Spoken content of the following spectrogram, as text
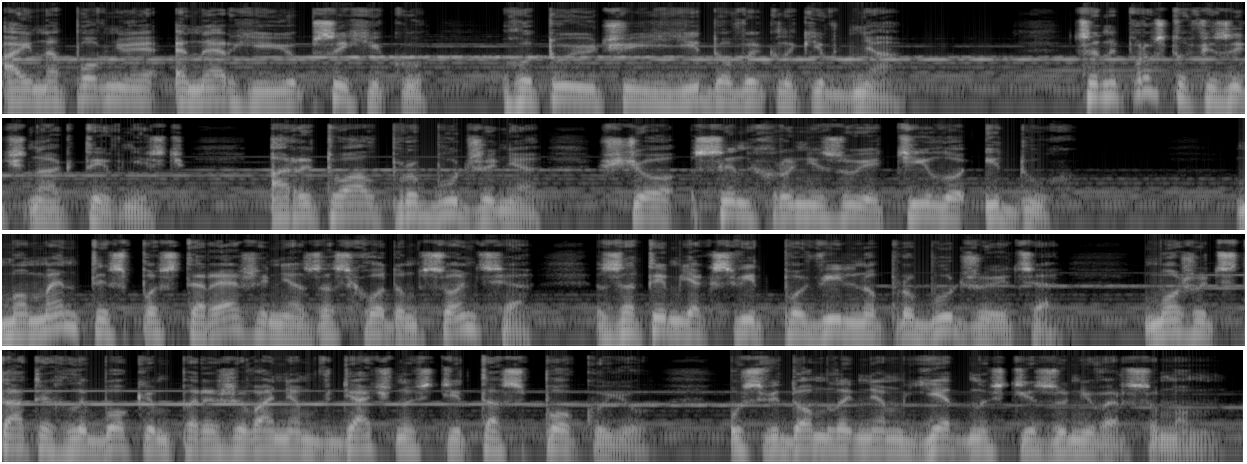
а й наповнює енергією психіку, готуючи її до викликів дня. Це не просто фізична активність, а ритуал пробудження, що синхронізує тіло і дух. Моменти спостереження за сходом сонця, за тим, як світ повільно пробуджується, можуть стати глибоким переживанням вдячності та спокою, усвідомленням єдності з універсумом.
